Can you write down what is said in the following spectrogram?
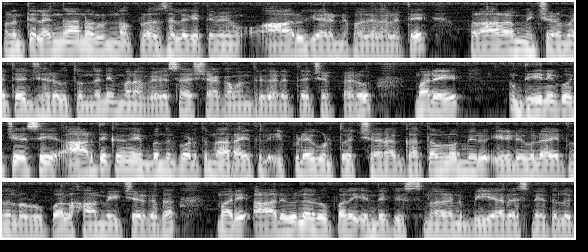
మనం తెలంగాణలో ఉన్న ప్రజలకైతే మేము ఆరు గ్యారెంటీ పథకాలు అయితే ప్రారంభించడం అయితే జరుగుతుందని మన వ్యవసాయ శాఖ మంత్రి గారు అయితే చెప్పారు. మరి దీనికి వచ్చేసి ఆర్థికంగా ఇబ్బందులు పడుతున్న రైతులు ఇప్పుడే గుర్తొచ్చారా? గతంలో మీరు ఏడు వేల ఐదు వందల రూపాయలు హామీ ఇచ్చారు కదా మరి ఆరు వేల రూపాయలు ఎందుకు ఇస్తున్నారని బీఆర్ఎస్ నేతలు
